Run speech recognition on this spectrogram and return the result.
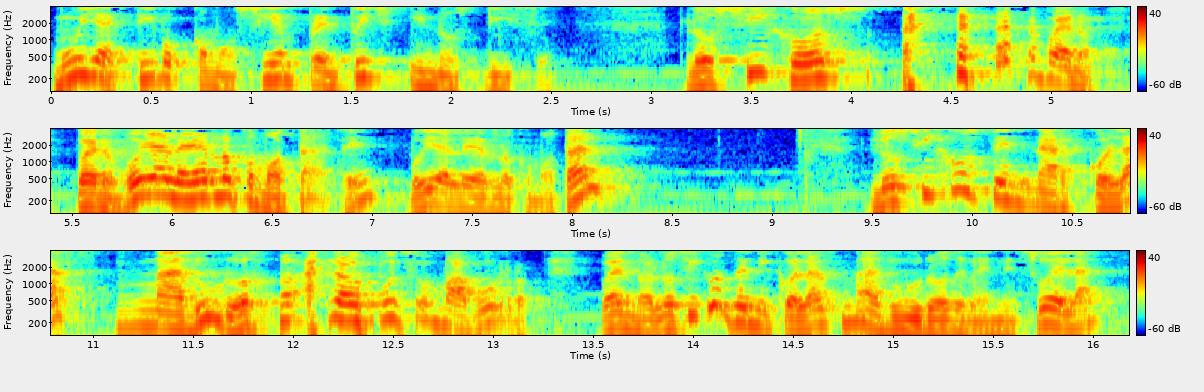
muy activo como siempre en Twitch y nos dice, los hijos, bueno, bueno, voy a leerlo como tal, ¿eh? Voy a leerlo como tal. Los hijos de Narcolás Maduro, ahora puso Maburro. Bueno, los hijos de Nicolás Maduro de Venezuela,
